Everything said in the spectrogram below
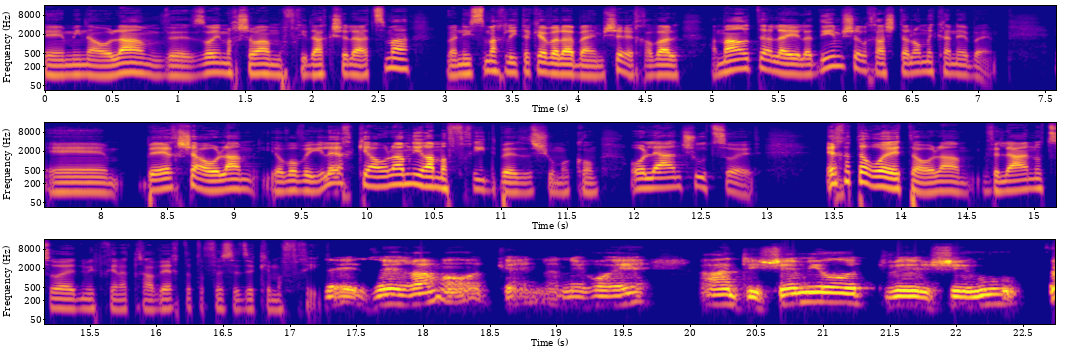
אה, מן העולם, וזוהי מחשבה מפחידה כשלעצמה, ואני אשמח להתעכב עליה בהמשך, אבל אמרת לילדים שלך שאתה לא מקנא בהם. אה, באיך שהעולם יבוא וילך, כי העולם נראה מפחיד באיזשהו מקום, או לאן שהוא צועד. איך אתה רואה את העולם, ולאן הוא צועד מבחינתך, ואיך אתה תופס את זה כמפחיד? זה, זה רע מאוד, כן. אני רואה האנטישמיות, ושהוא...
